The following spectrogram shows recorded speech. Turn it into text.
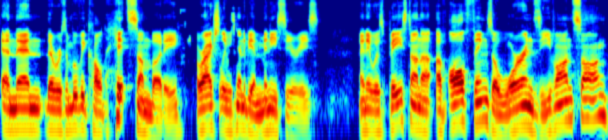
and then there was a movie called Hit Somebody, or actually, it was going to be a mini series, and it was based on a, of all things, a Warren Zevon song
